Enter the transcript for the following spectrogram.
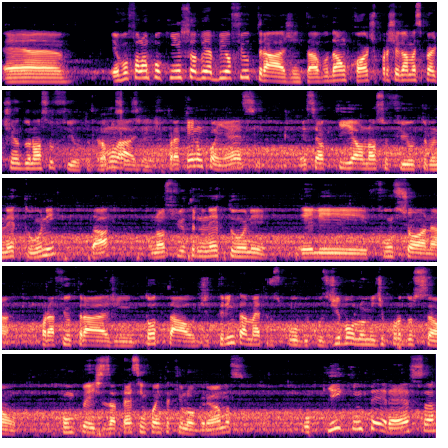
É... Eu vou falar um pouquinho sobre a biofiltragem, tá? Vou dar um corte para chegar mais pertinho do nosso filtro. Vamos lá, gente. Para quem não conhece, esse aqui é o nosso filtro Netune, tá? O nosso filtro Netune ele funciona para filtragem total de 30 metros cúbicos de volume de produção com peixes até 50 quilogramas. O que, que interessa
